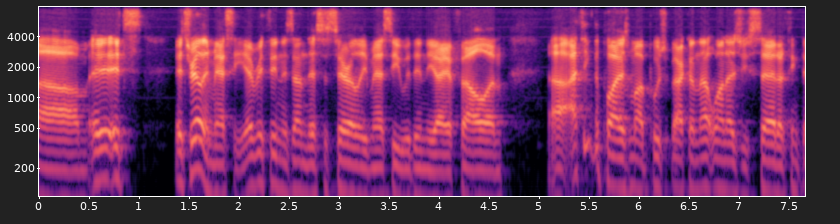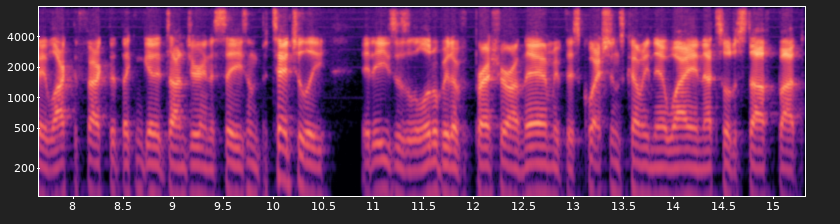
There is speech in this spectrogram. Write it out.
Um, it, it's it's really messy. Everything is unnecessarily messy within the AFL, and uh, I think the players might push back on that one, as you said. I think they like the fact that they can get it done during the season, potentially it eases a little bit of pressure on them if there's questions coming their way and that sort of stuff. But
